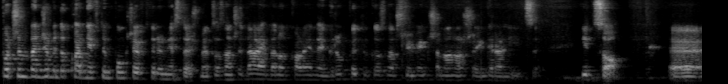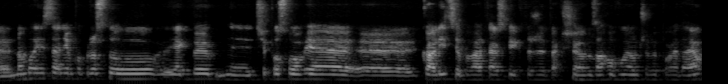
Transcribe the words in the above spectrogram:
po czym będziemy dokładnie w tym punkcie, w którym jesteśmy. To znaczy dalej będą kolejne grupy, tylko znacznie większe na naszej granicy. I co? E, no moim zdaniem po prostu jakby e, ci posłowie Koalicji Obywatelskiej, którzy tak się zachowują czy wypowiadają,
